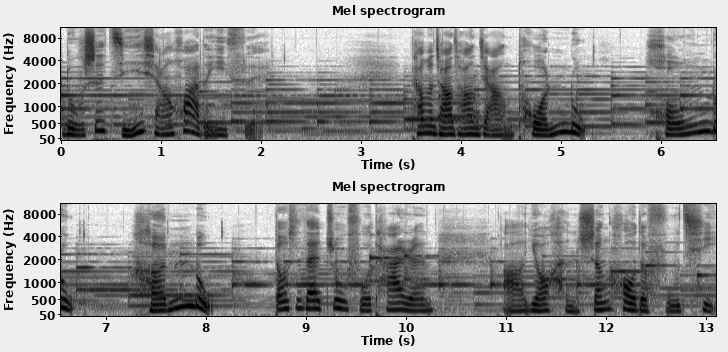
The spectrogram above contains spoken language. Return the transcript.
乳是吉祥话的意思。诶，他们常常讲豚乳、红乳、横乳，都是在祝福他人啊，有很深厚的福气。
